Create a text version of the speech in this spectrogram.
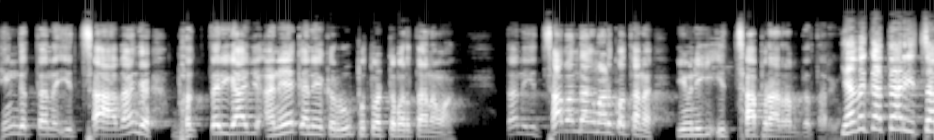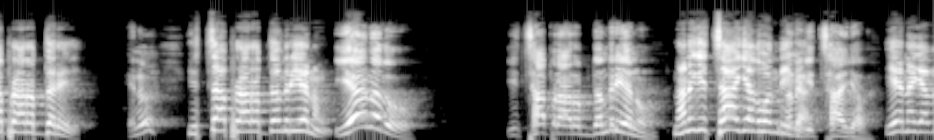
ಹಿಂಗೆ ತನ್ನ ಇಚ್ಛಾ ಆದಂಗೆ ಭಕ್ತರಿಗಾಗಿ ಅನೇಕ ಅನೇಕ ರೂಪ ತೊಟ್ಟು ಬರ್ತಾನವ. ತನ್ನ ಇಚ್ಛಾ ಬಂದಾಗ ಮಾಡ್ಕೋತಾನ. ಇವನಿಗೆ ಇಚ್ಛಾ ಪ್ರಾರಬ್ಧ ತಾರೆ ಎದಕ್ಕತ್ತಾರ ಇಚ್ಛಾ ಪ್ರಾರಬ್ಧ ರೀ? ಏನು? ಇಚ್ಛಾ ಪ್ರಾರಬ್ಧ ಅಂದ್ರೆ ಏನು? ಏನದು? ಇಚ್ಛಾ ಪ್ರಾರಬ್ಧ ಅಂದ್ರೆ ಏನು? ನನಗೆ ಇಚ್ಛಾ ಆಗ್ಯದ ಒಂದು ಇಚ್ಛಾ ಆಗ್ಯದ. ಏನಾಗ್ಯದ?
